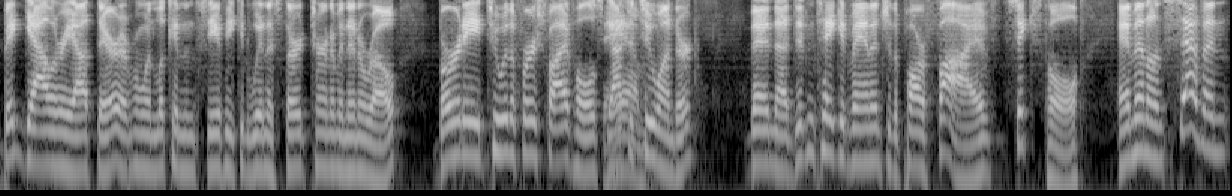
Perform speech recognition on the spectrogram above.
big gallery out there, everyone looking and see if he could win his third tournament in a row. Birdied two of the first five holes, got to two under, then uh, didn't take advantage of the par five, sixth hole, and then on seven,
